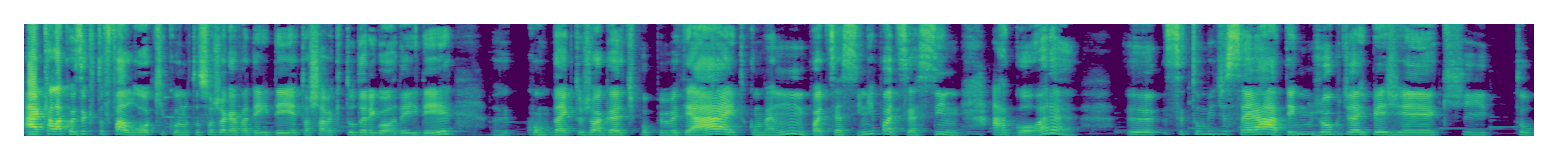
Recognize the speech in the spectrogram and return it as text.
aquela coisa que tu falou que quando tu só jogava D&D, tu achava que tudo era igual a D&D, Daí que tu joga, tipo, PBTA e tu compra, hum, pode ser assim e pode ser assim. Agora, se tu me disser, ah, tem um jogo de RPG que tu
